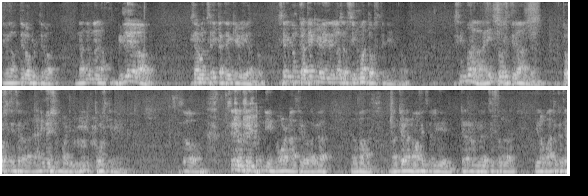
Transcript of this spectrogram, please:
ನೀವು ನಂಬ್ತಿರೋ ಬಿಡ್ತಿರೋ, ನನ್ನನ್ನು ಬಿಡಲೇ ಇಲ್ಲ ಅವರು. ಸರ್, ಒಂದ್ಸರಿ ಕತೆ ಕೇಳಿ ಅಂದರು. ಸರಿ, ಬಂದು ಕತೆ ಕೇಳಿ ಇಲ್ಲ ಸರ್, ಸಿನಿಮಾ ತೋರಿಸ್ತೀನಿ ಅಂದರು. ಸಿನಿಮಾನ ಹೆಂಗೆ ತೋರಿಸ್ತೀರಾ ಅಂದರೆ, ತೋರಿಸ್ತೀನಿ ಸರ್, ನಾನು ಆ್ಯನಿಮೇಷನ್ ಮಾಡಿದ್ದೀನಿ, ತೋರಿಸ್ತೀನಿ. ಸೊ ಸರಿ, ಒಂದ್ಸರಿ ಬನ್ನಿ, ನೋಡೋಣ ಅಂತ ಹೇಳಿದಾಗ ನಮ್ಮ ಮಂಜಣ್ಣನ ಆಫೀಸಲ್ಲಿ ಟೆರರ್ ಚಿತ್ರದ ಏನೋ ಮಾತುಕತೆ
